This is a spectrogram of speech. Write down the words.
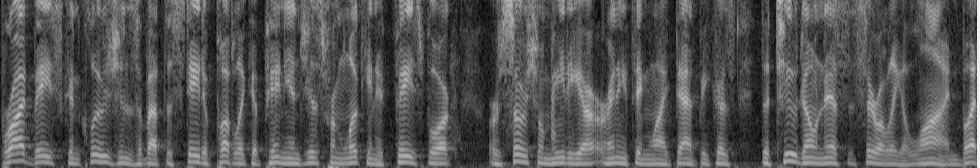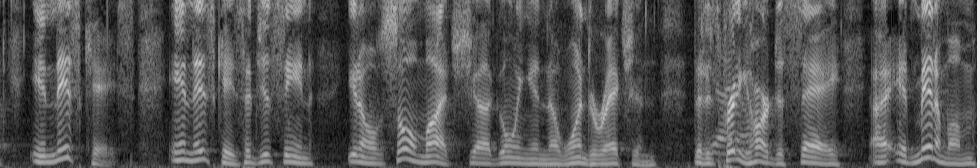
broad-based conclusions about the state of public opinion just from looking at Facebook or social media or anything like that because the two don't necessarily align. But in this case, in this case, I've just seen you know so much uh, going in uh, one direction that it's pretty hard to say. Uh, at minimum,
